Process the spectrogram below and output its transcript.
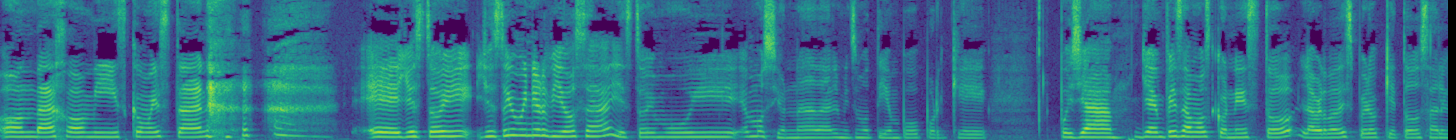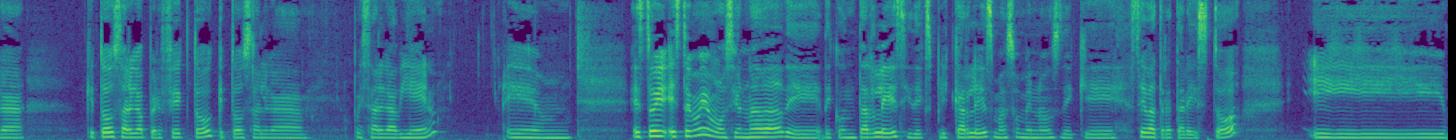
onda, homies? ¿Cómo están? eh, yo estoy, yo estoy muy nerviosa y estoy muy emocionada al mismo tiempo porque pues ya, ya empezamos con esto. La verdad espero que todo salga, que todo salga perfecto, que todo salga, pues salga bien. Eh, estoy, estoy muy emocionada de, de contarles y de explicarles más o menos de qué se va a tratar esto. Y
